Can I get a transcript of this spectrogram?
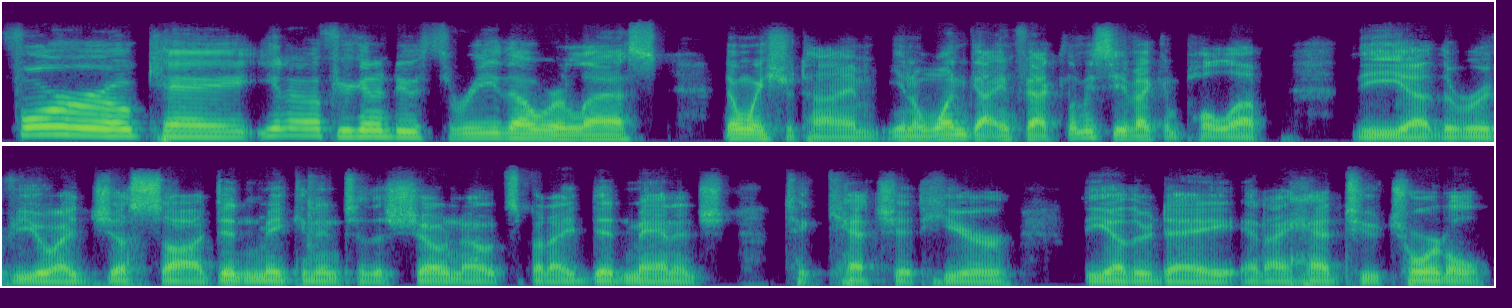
four are okay you know if you're going to do three though or less don't waste your time. You know, one guy. In fact, let me see if I can pull up the uh, the review I just saw. It didn't make it into the show notes, but I did manage to catch it here the other day, and I had to chortle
